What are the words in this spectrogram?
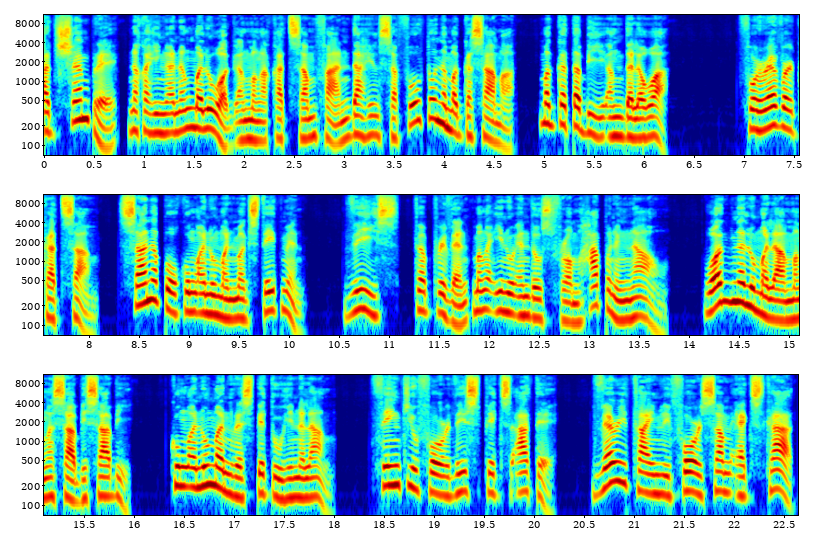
At syempre, nakahinga ng maluwag ang mga Katsam fan dahil sa photo na magkasama, magkatabi ang dalawa. Forever Katsam, sana po kung anuman mag-statement. This, to prevent mga innuendos from happening now. Huwag na lumala mga sabi-sabi. Kung anuman respetuhin na lang. Thank you for this pics ate. Very timely for some ex-cat.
